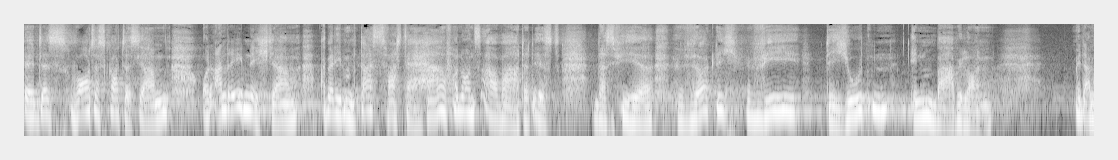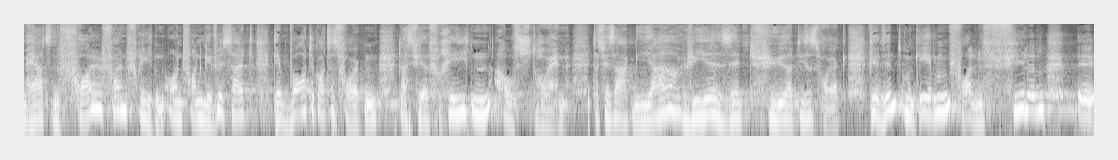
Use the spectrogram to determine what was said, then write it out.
äh, des Wortes Gottes, ja. Und andere eben nicht, ja. Aber eben das, was der Herr von uns erwartet, ist, dass wir wirklich wie die Juden in Babylon mit einem Herzen voll von Frieden und von Gewissheit dem Worte Gottes folgen, dass wir Frieden ausstreuen, dass wir sagen, ja, wir sind für dieses Volk. Wir sind umgeben von vielen äh,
